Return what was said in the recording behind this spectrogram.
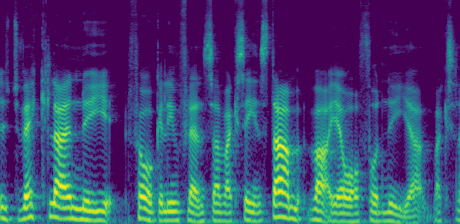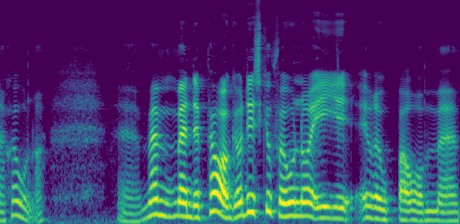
utveckla en ny fågelinfluensavaccinstam varje år för nya vaccinationer. Eh, men, men det pågår diskussioner i Europa om eh,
